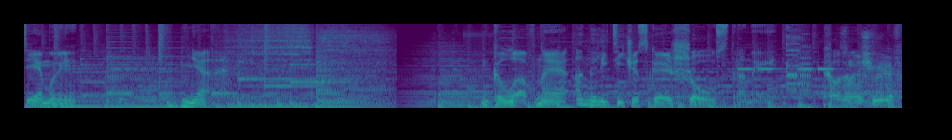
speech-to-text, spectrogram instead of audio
Темы дня. Главное аналитическое шоу страны. Михаил Зинович Юрьев,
